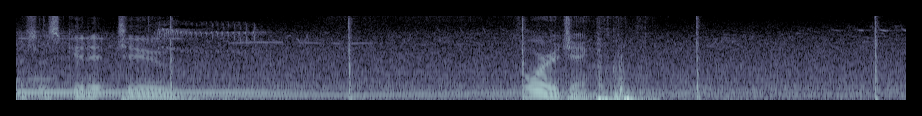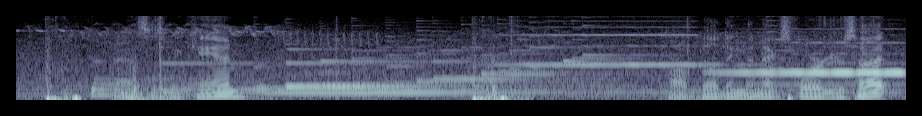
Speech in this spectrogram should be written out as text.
Let's just get it to foraging as fast as we can while building the next forager's hut.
